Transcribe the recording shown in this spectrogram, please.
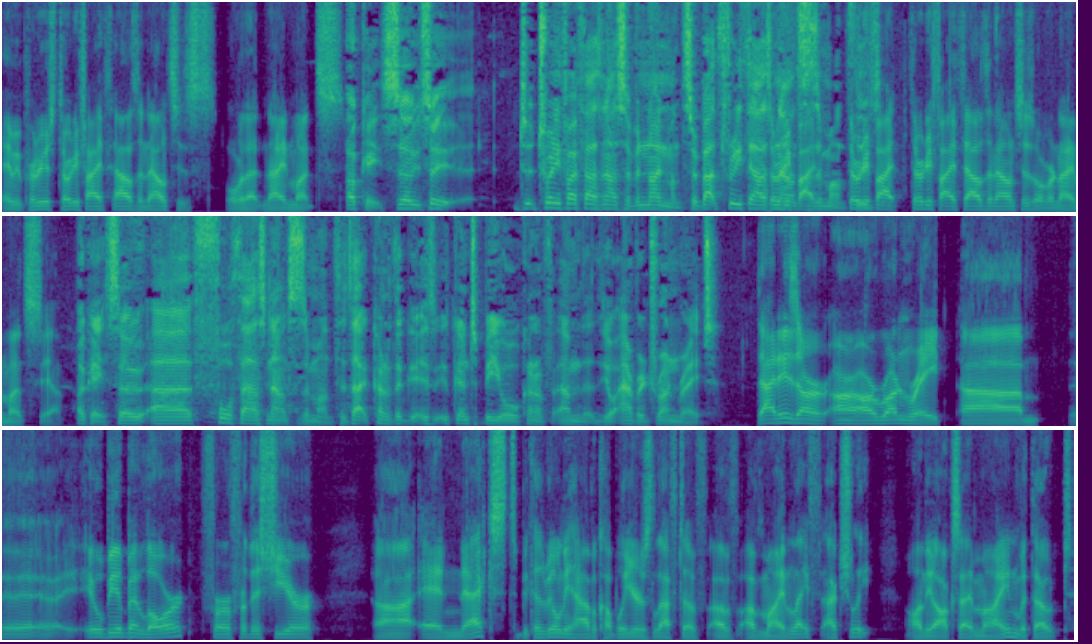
and we produced 35,000 ounces over that nine months. Okay, so so 25,000 ounces over nine months, so about 3,000 ounces a month. 35 35,000 ounces over nine months, yeah. Okay, so uh, 4,000 ounces a month. Is that kind of the, is going to be your kind of um, your average run rate? That is our, our, our run rate. Um, uh, it will be a bit lower for, for this year uh, and next because we only have a couple years left of, of, of mine life, actually, on the oxide mine without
